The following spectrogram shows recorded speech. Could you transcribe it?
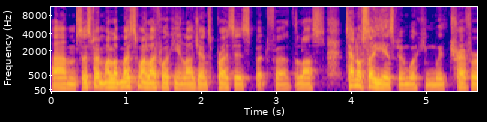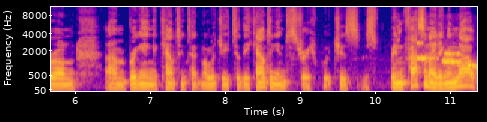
Um, so I spent my most of my life working in large enterprises, but for the last ten or so years, been working with Trevor on um, bringing accounting technology to the accounting industry, which is, has been fascinating. And now,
